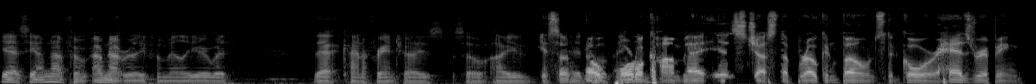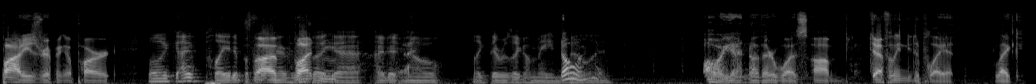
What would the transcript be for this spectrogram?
Yeah. See, I'm not fam- I'm not really familiar with that kind of franchise, so I Yeah. So no, no Mortal. Kombat is just the broken bones, the gore, heads ripping, bodies ripping apart. Well like I've played it before, Uh, and everything, button- but yeah, I didn't know like there was like a main No, villain. Oh yeah, no, there was. Um, definitely need to play it. Like,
